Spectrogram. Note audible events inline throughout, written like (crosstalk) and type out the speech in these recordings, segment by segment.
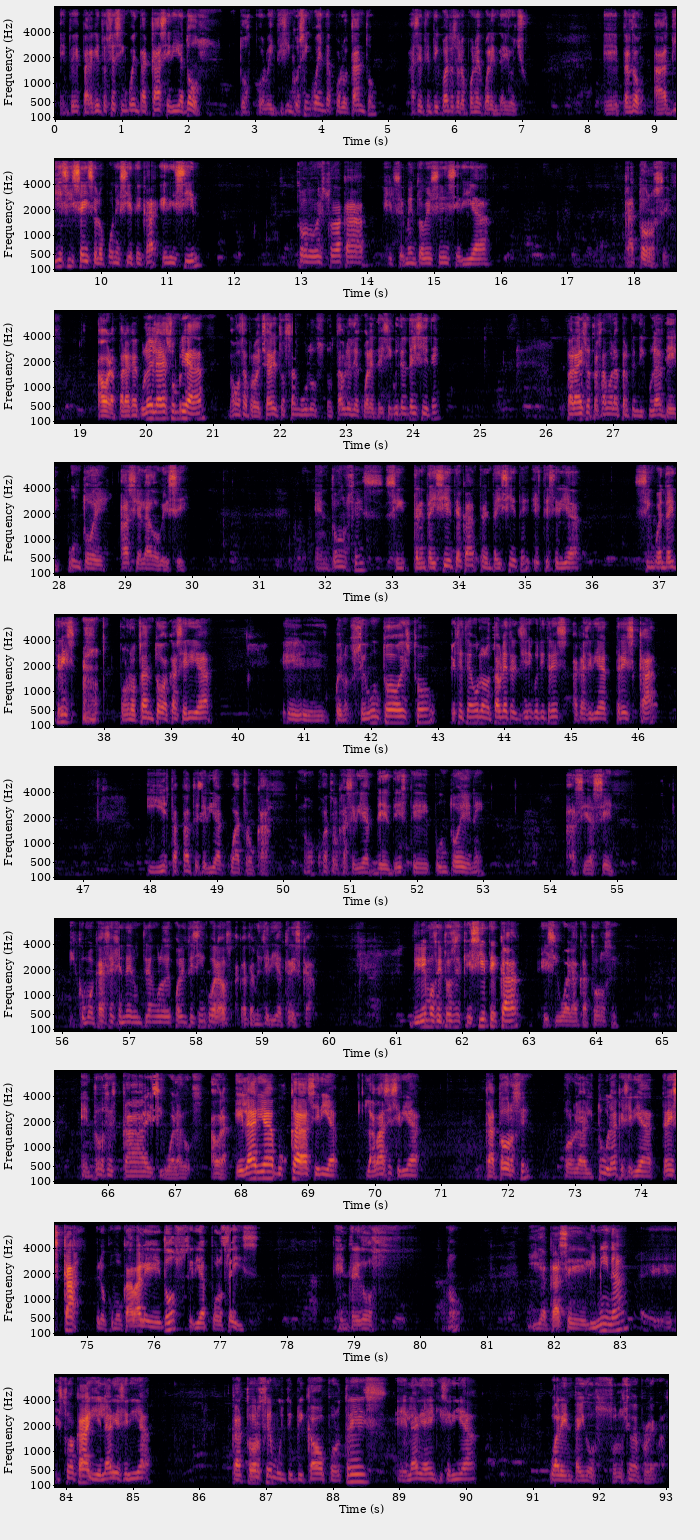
entonces para que esto sea 50, acá sería 2. 2 por 25 50, por lo tanto, a 74 se lo pone 48. Eh, perdón, a 16 se lo pone 7K, es decir, todo esto de acá, el segmento BC sería 14. Ahora, para calcular el área sombreada, vamos a aprovechar estos ángulos notables de 45 y 37. Para eso trazamos la perpendicular del punto E hacia el lado BC. Entonces, si 37 acá, 37, este sería 53. (clears throat) Por lo tanto, acá sería, eh, bueno, según todo esto, este triángulo notable 3753, acá sería 3K y esta parte sería 4K, ¿no? 4K sería desde este punto N hacia C. Y como acá se genera un triángulo de 45 grados, acá también sería 3K. Diremos entonces que 7K es igual a 14 entonces K es igual a 2. Ahora, el área buscada sería, la base sería 14 por la altura, que sería 3K, pero como K vale 2, sería por 6, entre 2, ¿no? Y acá se elimina eh, esto acá y el área sería 14 multiplicado por 3, el área X sería 42, solución del problema.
